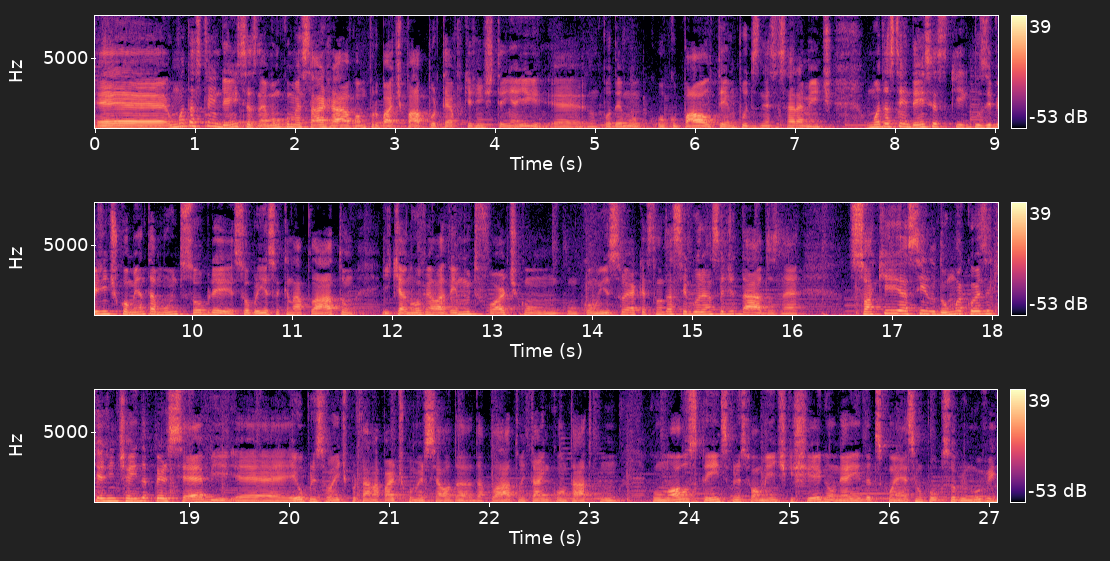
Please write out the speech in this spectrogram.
É, uma das tendências, né? Vamos começar já, vamos pro bate-papo, até porque a gente tem aí, é, não podemos ocupar o tempo desnecessariamente. Uma das tendências que, inclusive, a gente comenta muito sobre, sobre isso aqui na Platon e que a nuvem ela vem muito forte com, com, com isso é a questão da segurança de dados, né? Só que, assim, uma coisa que a gente ainda percebe, é, eu principalmente por estar na parte comercial da, da Platon e estar em contato com, com novos clientes, principalmente, que chegam né, e ainda desconhecem um pouco sobre nuvem,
